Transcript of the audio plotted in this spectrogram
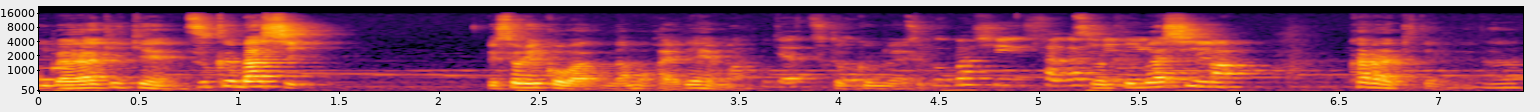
茨城県つくば市でそれ以降は何も書いてへんわ。じゃあつくつくばし。探しにつ行こくば市うかから来てんねんな。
